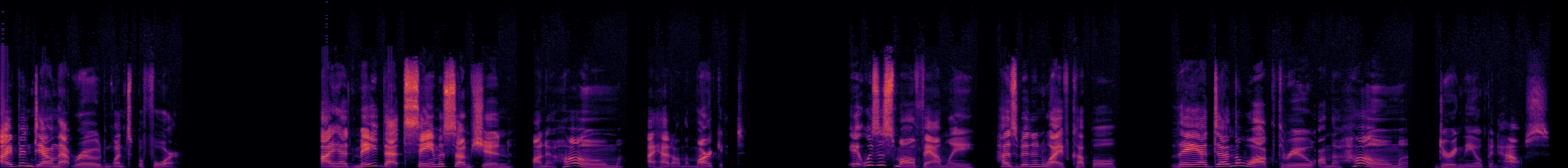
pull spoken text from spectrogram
I've been down that road once before. I had made that same assumption on a home I had on the market. It was a small family, husband and wife couple, they had done the walkthrough on the home during the open house.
